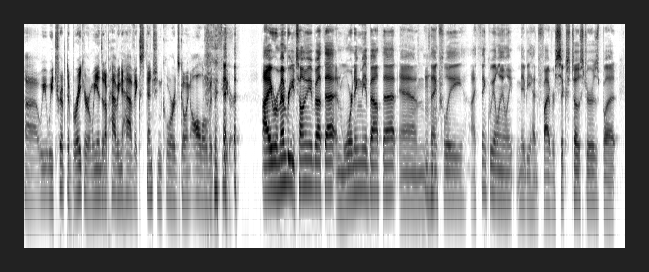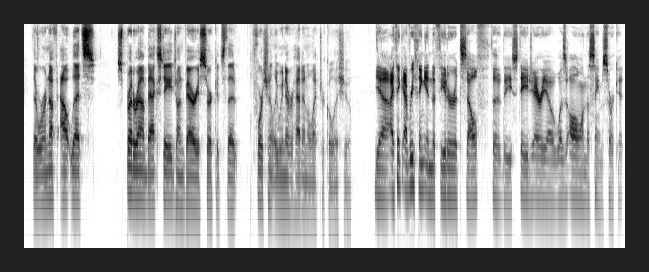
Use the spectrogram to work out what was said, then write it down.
Uh, we, we tripped a breaker and we ended up having to have extension cords going all over the theater. I remember you telling me about that and warning me about that, and Mm-hmm. thankfully, I think we only, only maybe had five or six toasters, but there were enough outlets spread around backstage on various circuits that fortunately we never had an electrical issue. yeah, I think everything in the theater itself, the, the stage area, was all on the same circuit.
